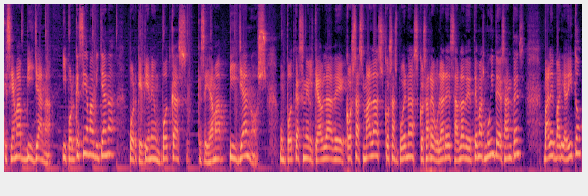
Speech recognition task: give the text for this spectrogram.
que se llama Villana. ¿Y por qué se llama Villana? Porque tiene un podcast que se llama Villanos. Un podcast en el que habla de cosas malas, cosas buenas, cosas regulares. Habla de temas muy interesantes, ¿vale? Variadito.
